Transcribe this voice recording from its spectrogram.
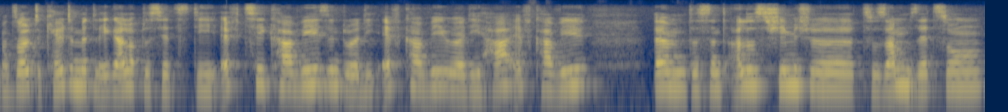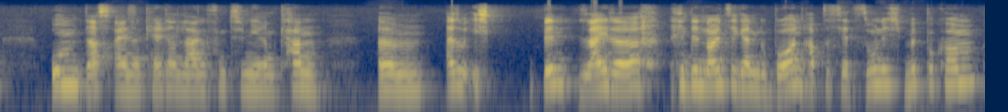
man sollte Kältemittel, egal ob das jetzt die FCKW sind oder die FKW oder die HFKW, ähm, das sind alles chemische Zusammensetzungen, um dass eine Kälteanlage funktionieren kann. Ähm, also ich bin leider in den 90ern geboren, habe das jetzt so nicht mitbekommen.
